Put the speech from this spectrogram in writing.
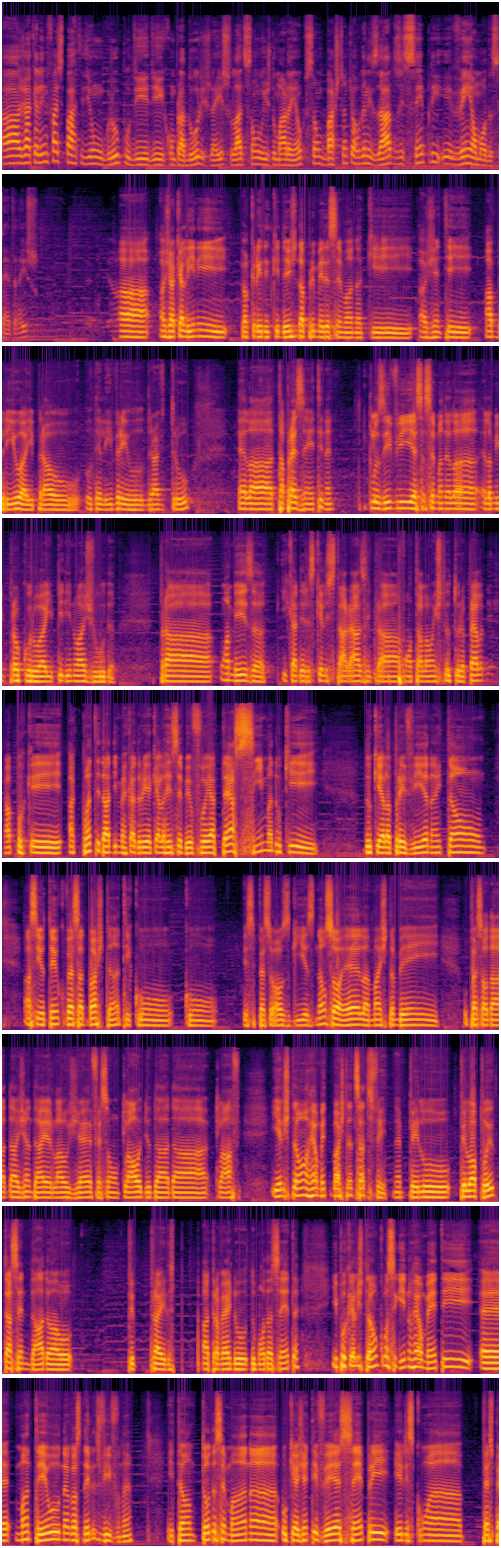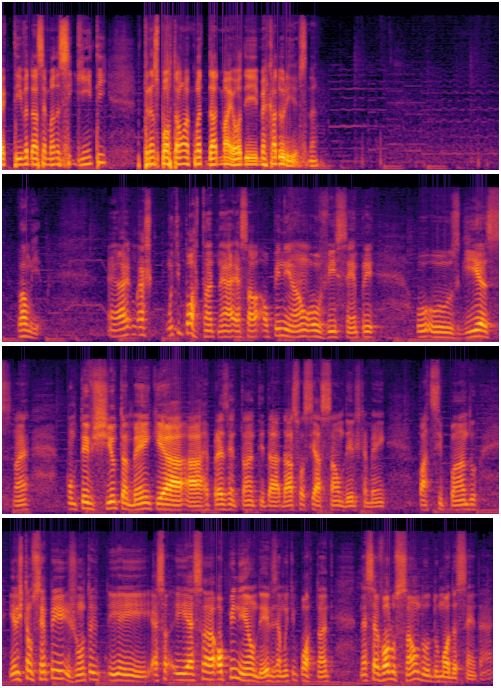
A Jaqueline faz parte de um grupo de, de compradores, né, isso, lá de São Luís do Maranhão, que são bastante organizados e sempre vêm ao Moda Center, não é isso? A, a Jaqueline, eu acredito que desde a primeira semana que a gente abriu aí para o, o delivery, o drive-thru, ela está presente, né? Inclusive, essa semana ela, ela me procurou aí pedindo ajuda para uma mesa e cadeiras que eles trazem para montar lá uma estrutura para ela deixar, porque a quantidade de mercadoria que ela recebeu foi até acima do que do que ela previa, né? Então, assim, eu tenho conversado bastante com, com esse pessoal, os guias, não só ela, mas também o pessoal da, da Jandaia lá, o Jefferson, o Cláudio da, da Claf, e eles estão realmente bastante satisfeitos, né? Pelo, pelo apoio que está sendo dado para eles através do, do Moda Center e porque eles estão conseguindo realmente é, manter o negócio deles vivo, né? Então, toda semana o que a gente vê é sempre eles com a perspectiva da semana seguinte transportar uma quantidade maior de mercadorias, né? Valmir. É, acho muito importante, né, essa opinião, ouvir sempre os, os guias, né? Como teve Chil também, que é a, a representante da, da, associação deles também participando. E eles estão sempre juntos e, e, essa, e essa opinião deles é muito importante nessa evolução do, do Moda Center, né?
